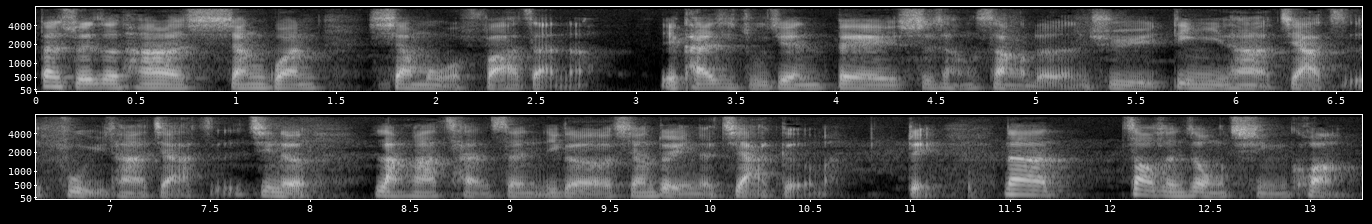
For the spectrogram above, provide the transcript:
但随着它的相关项目的发展呢、也开始逐渐被市场上的人去定义它的价值，赋予它的价值，进而让它产生一个相对应的价格嘛。对，那造成这种情况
